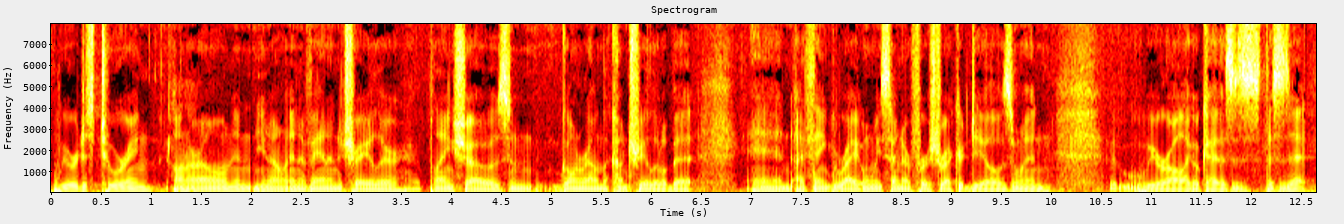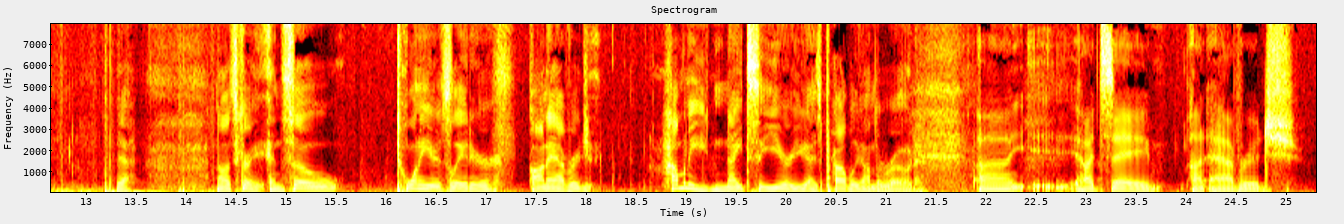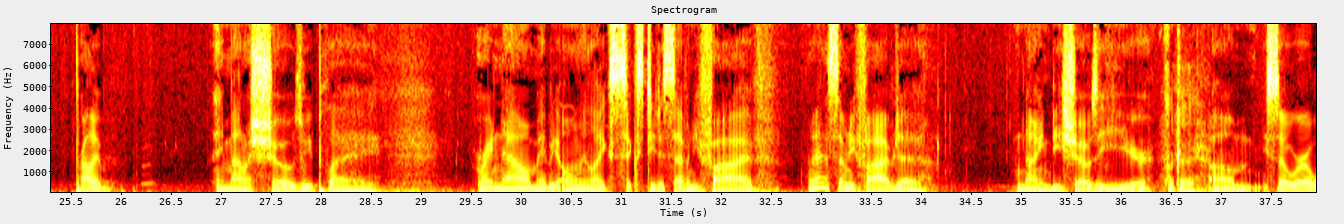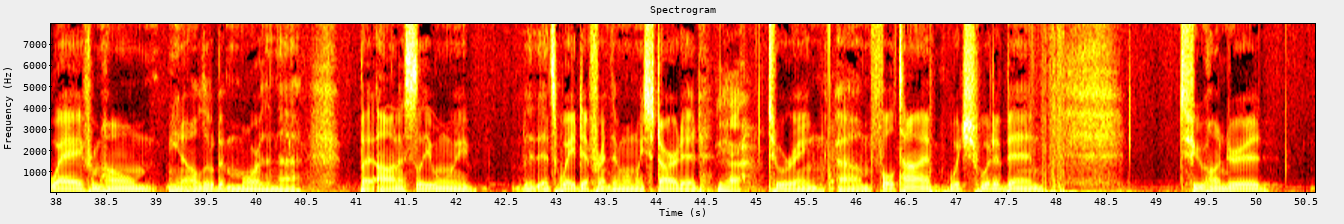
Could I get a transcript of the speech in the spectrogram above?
we were just touring on Mhm. our own and, you know, in a van and a trailer, playing shows and going around the country a little bit. And I think right when we signed our first record deal was when we were all like, okay, this is this is it. Yeah. No, that's great. And so, 20 years later, on average, how many nights a year are you guys probably on the road? Uh, I'd say on average, probably the amount of shows we play. Right now, maybe only like 60 to 75, eh, 75 to 90 shows a year. Okay. Um, so we're away from home, you know, a little bit more than that. But honestly, when we, it's way different than when we started Yeah. touring um, full time, which would have been 200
